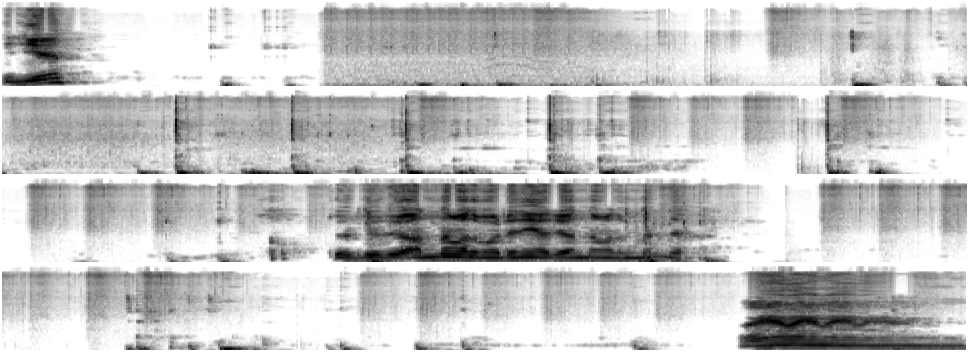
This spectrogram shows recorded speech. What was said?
Ne diyor? Dur dur dur anlamadım orada ne yazıyor anlamadım ben de. Anam anam anam anam.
